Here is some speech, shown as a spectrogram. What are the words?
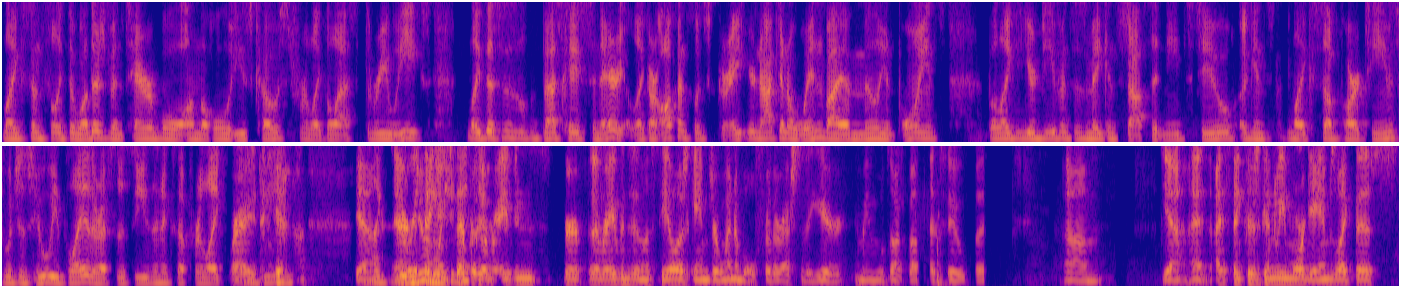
like since like the weather's been terrible on the whole East Coast for like the last three weeks, like this is best case scenario. Like our offense looks great. You're not gonna win by a million points, but like your defense is making stops it needs to against like subpar teams, which is who we play the rest of the season, except for like two Right. Yeah. teams. Yeah. Like, Everything except for need the Ravens or the Ravens and the Steelers games are winnable for the rest of the year. I mean, we'll talk about that too. But um yeah, I, I think there's gonna be more games like this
